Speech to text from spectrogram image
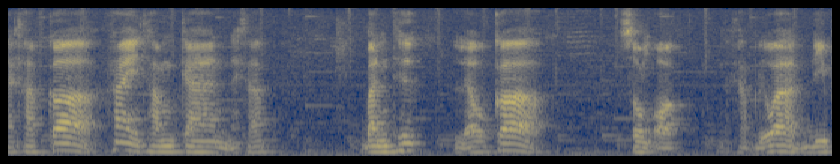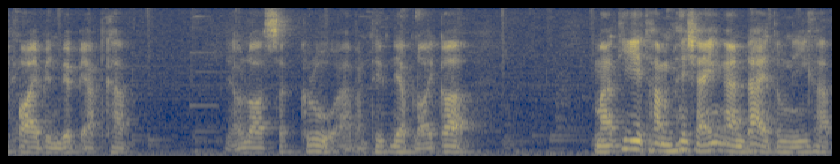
นะครับก็ให้ทำการนะครับบันทึกแล้วก็ส่งออกนะครับหรือว่า deploy เป็นเว็บแอปครับ เดี๋ยวรอสักครู่อะบันทึกเรียบร้อยก็ มาที่ทำให้ใช้งานได้ตรงนี้ครับ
